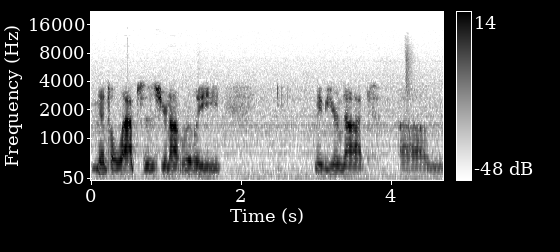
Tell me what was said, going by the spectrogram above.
mental lapses. You're not really maybe you're not um,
